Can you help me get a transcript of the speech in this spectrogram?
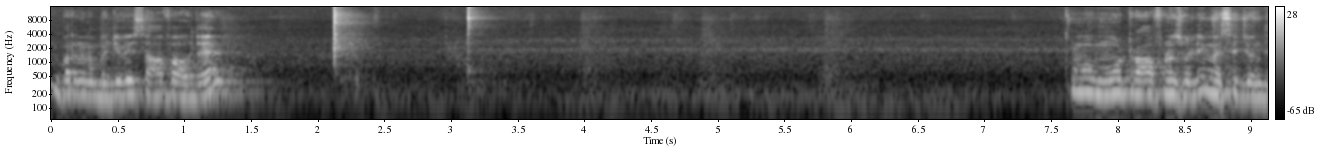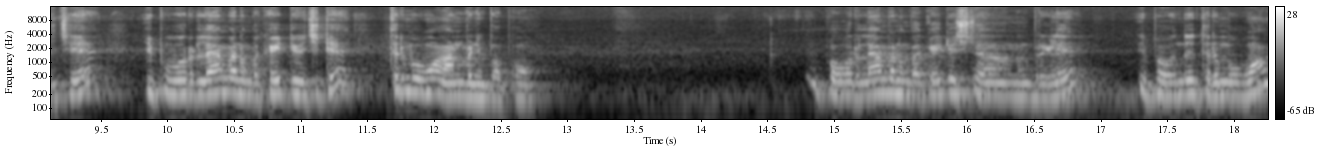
அப்புறம் நம்ம டிவைஸ் ஆஃப் ஆகுது. நம்ம மோட்டர் ஆஃப்னு சொல்லி மெசேஜ் வந்துச்சு. இப்போ ஒரு லேம்பை நம்ம கைட்டி வச்சுட்டு திரும்பவும் ஆன் பண்ணி பார்ப்போம். இப்போ ஒரு லேம்பை நம்ம கைட்டி வச்சுட்டோம் நண்பர்களே. இப்போ வந்து திரும்பவும்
